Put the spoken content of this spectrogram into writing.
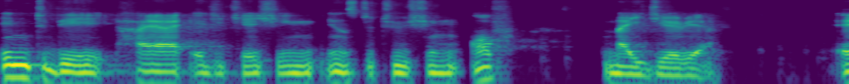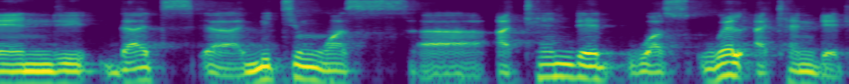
into the higher education institution of Nigeria. And that uh, meeting was uh, attended, was well attended.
